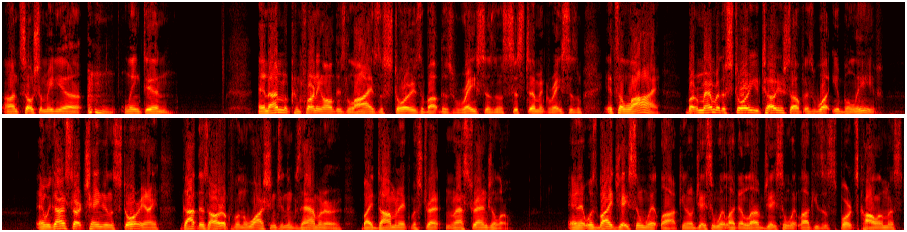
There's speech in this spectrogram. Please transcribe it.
on social media, LinkedIn, and I'm confronting all these lies, the stories about this racism, systemic racism. It's a lie. But remember, the story you tell yourself is what you believe. And we got to start changing the story. And I got this article from the Washington Examiner by Dominic Mastrangelo. And it was by Jason Whitlock. You know, Jason Whitlock, I love Jason Whitlock. He's a sports columnist.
